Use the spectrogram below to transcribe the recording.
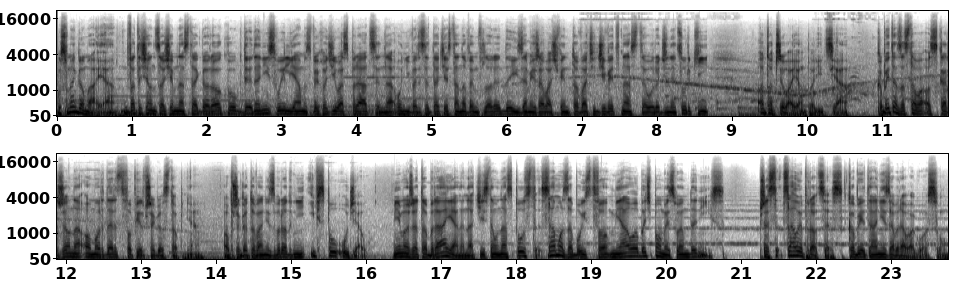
8 maja 2018 roku, gdy Denise Williams wychodziła z pracy na Uniwersytecie Stanowym Florydy i zamierzała świętować 19 urodziny córki, otoczyła ją policja. Kobieta została oskarżona o morderstwo pierwszego stopnia, o przygotowanie zbrodni i współudział. Mimo, że to Brian nacisnął na spust, samo zabójstwo miało być pomysłem Denise. Przez cały proces kobieta nie zabrała głosu.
